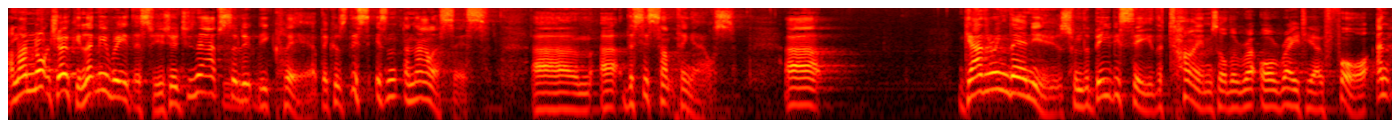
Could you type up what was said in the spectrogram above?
And I'm not joking. Let me read this for you, It's absolutely clear, because this isn't analysis. Um, uh, this is something else. Uh, gathering their news from the BBC, the Times, or, the, or Radio 4, and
